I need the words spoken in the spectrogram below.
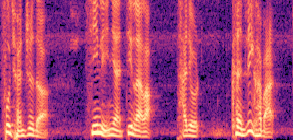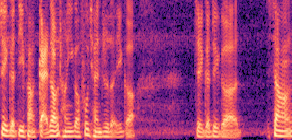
父权制的新理念进来了，他就可以立刻把这个地方改造成一个父权制的一个这个这个像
